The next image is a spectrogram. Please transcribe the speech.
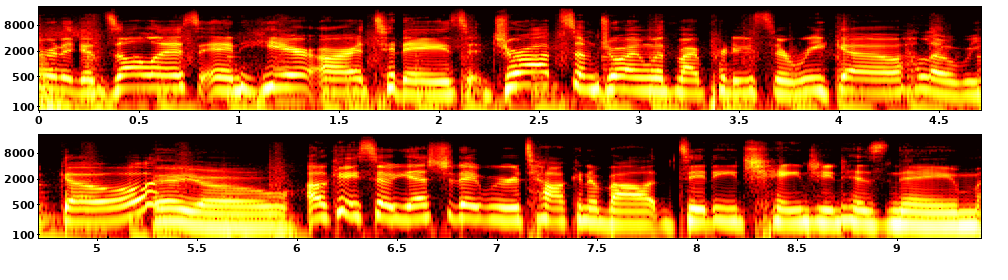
Jordan Gonzalez, and here are today's drops. I'm joined with my producer, Rico. Hello, Rico. Hey yo. Okay, so yesterday we were talking about Diddy changing his name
